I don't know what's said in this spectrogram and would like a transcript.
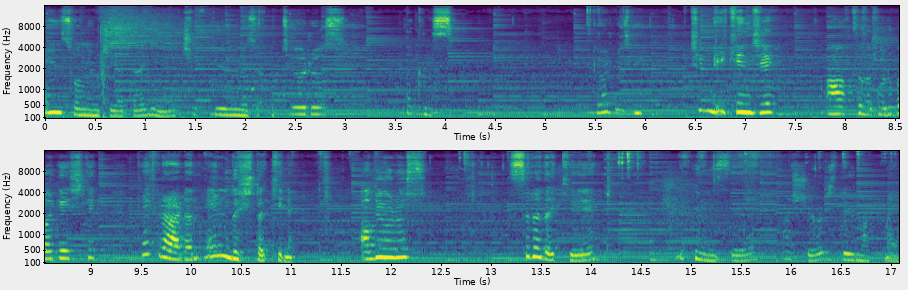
En sonuncuya da yine çift düğümümüzü atıyoruz. Bakınız. Gördünüz mü? Şimdi ikinci altılı gruba geçtik. Tekrardan en dıştakini alıyoruz. Sıradaki ipimizi başlıyoruz düğüm atmaya.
